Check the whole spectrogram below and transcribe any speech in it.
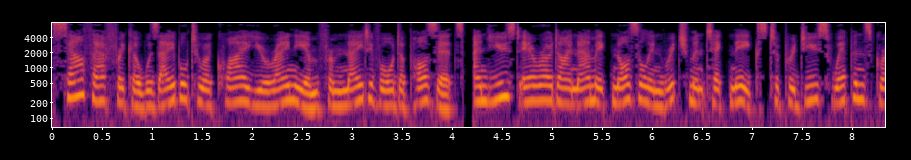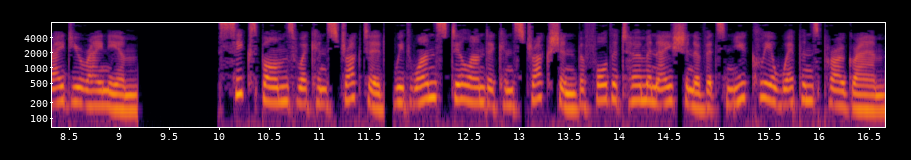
South Africa was able to acquire uranium from native ore deposits, and used aerodynamic nozzle enrichment techniques to produce weapons-grade uranium. Six bombs were constructed, with one still under construction before the termination of its nuclear weapons program.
